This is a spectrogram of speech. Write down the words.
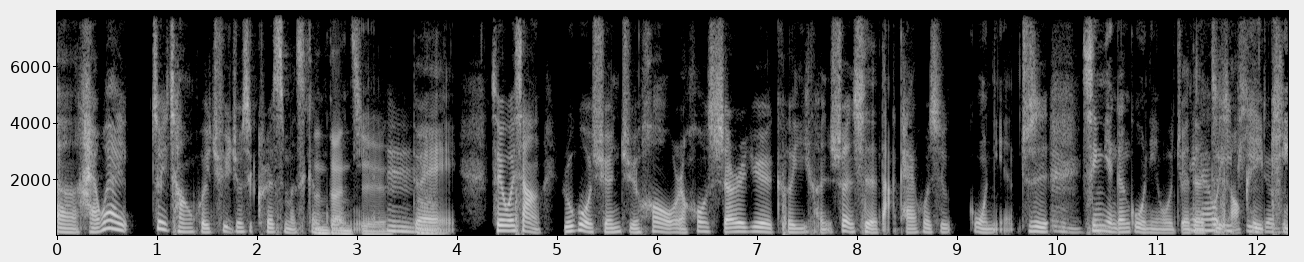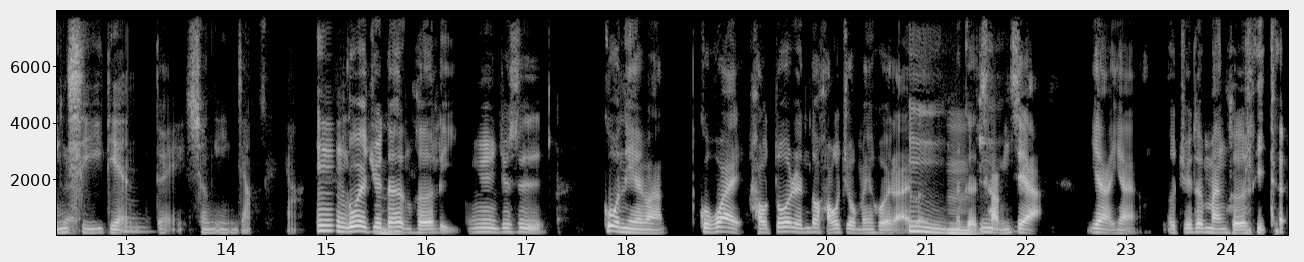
呃海外？最常回去就是 Christmas 跟过年，圣诞节，嗯，对，所以我想，如果选举后，然后十二月可以很顺势的打开，或是过年，就是新年跟过年，我觉得至少可以平息一点，对声音这样子呀。嗯，我也觉得很合理，因为就是过年嘛，国外好多人都好久没回来了，那个长假呀呀，我觉得蛮合理的。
